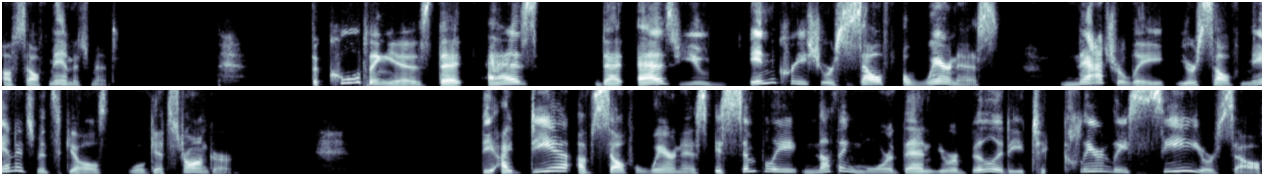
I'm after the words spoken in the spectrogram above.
of self management. The cool thing is that as that as you increase your self awareness, naturally your self management skills will get stronger. The idea of self awareness is simply nothing more than your ability to clearly see yourself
